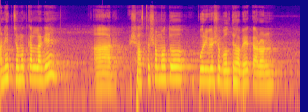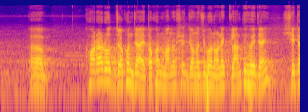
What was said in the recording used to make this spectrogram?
অনেক চমৎকার লাগে। আর স্বাস্থ্যসম্মত পরিবেশও বলতে হবে কারণ খরা রোদ যখন যায় তখন মানুষের জনজীবন অনেক ক্লান্তি হয়ে যায়। সেটা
